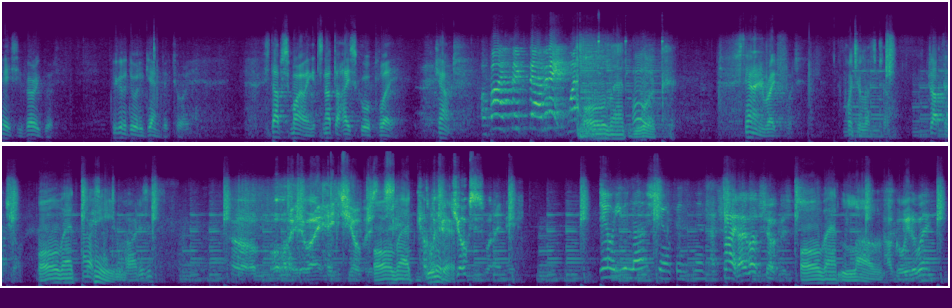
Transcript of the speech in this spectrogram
Casey, very good. You're going to do it again, Victoria. Stop smiling. It's not the high school play. Count. A five, six, seven, eight. One. All that work, Stand on your right foot. Point your left toe. Drop that shoulder. all that Oh, that's not pain, too hard, is it? Oh, boy, do I hate show business. all that Come look glitter. at jokes is what I need. Joe, you love show business. That's right. I love show business. all that love, I'll go either way.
